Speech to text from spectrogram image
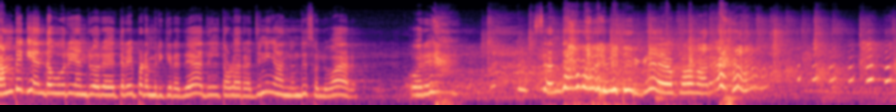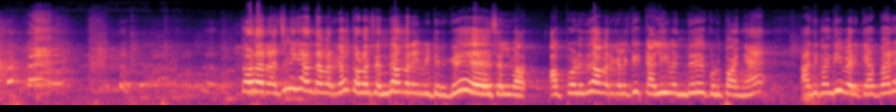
தம்பிக்கு எந்த ஊர் என்ற ஒரு திரைப்படம் இருக்கிறது. அதில் தோழர் ரஜினிகாந்த் வந்து சொல்லுவார் ஒரு செந்தாமரை வீட்டிற்கு போவார் தோழர் ரஜினிகாந்த் அவர்கள் தோழர் செந்தாமரை வீட்டிற்கு செல்வார். அப்பொழுது அவர்களுக்கு களி வந்து கொடுப்பாங்க. அதுக்கு வந்து இவர் கேட்பார்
